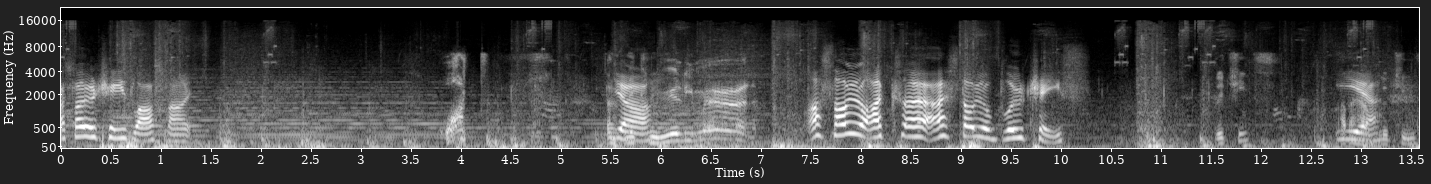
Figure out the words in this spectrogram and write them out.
I saw your cheese last night. What? That Yeah. makes me really mad. I saw your, I, uh, I stole your blue cheese. Blue cheese? I don't Yeah. have blue cheese.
